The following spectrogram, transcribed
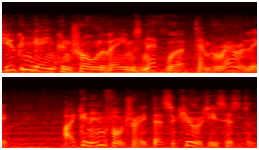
If you can gain control of AIM's network temporarily, I can infiltrate their security system.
